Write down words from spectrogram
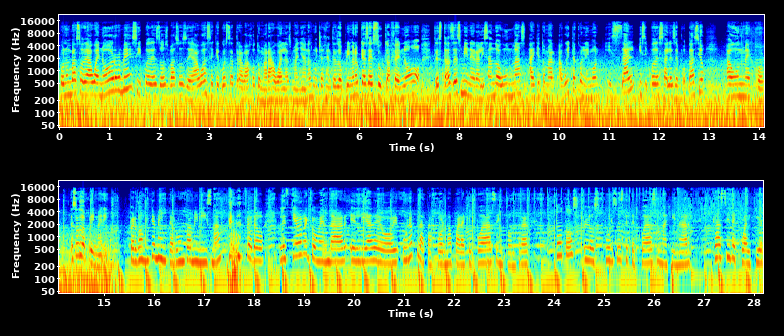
con un vaso de agua enorme. Si puedes dos vasos de agua. Sé que cuesta trabajo tomar agua en las mañanas. Mucha gente lo primero que hace es su café. No, te estás desmineralizando aún más. Hay que tomar agüita con limón y sal y si puedes sales de potasio, aún mejor. Eso es lo primerito. Perdón que me interrumpa a mí misma, pero les quiero recomendar el día de hoy una plataforma para que puedas encontrar todos los cursos que te puedas imaginar, casi de cualquier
